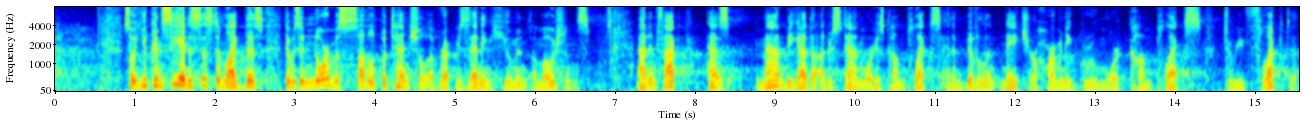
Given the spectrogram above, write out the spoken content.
so you can see in a system like this, there was enormous subtle potential of representing human emotions. And in fact, as man began to understand more his complex and ambivalent nature, harmony grew more complex to reflect it.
